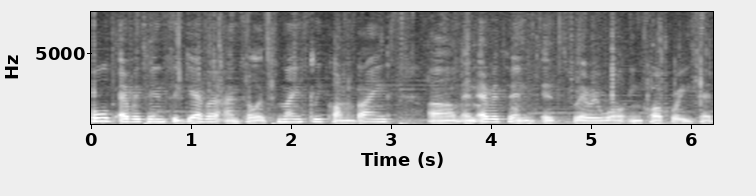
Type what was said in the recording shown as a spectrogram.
hold everything together until it's nicely combined um, and everything is very well incorporated.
